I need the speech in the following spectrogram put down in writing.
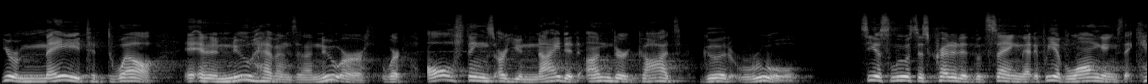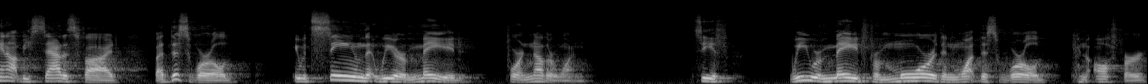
You're made to dwell in a new heavens and a new earth where all things are united under God's good rule. C.S. Lewis is credited with saying that if we have longings that cannot be satisfied by this world, it would seem that we are made for another one. See, if we were made for more than what this world can offer,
